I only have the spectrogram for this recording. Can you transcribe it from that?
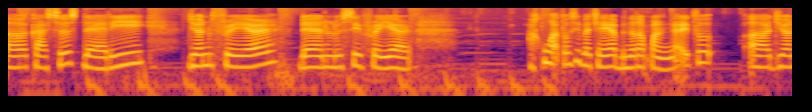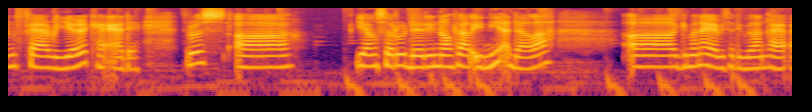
uh, kasus dari John Freyer dan Lucy Freyer. Aku nggak tahu sih bacanya bener apa enggak itu uh, John Ferrier kayak deh. Terus uh, yang seru dari novel ini adalah uh, gimana ya bisa dibilang kayak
